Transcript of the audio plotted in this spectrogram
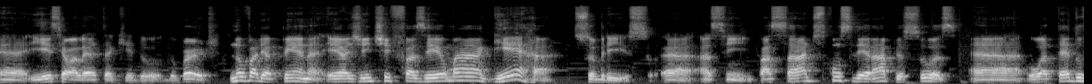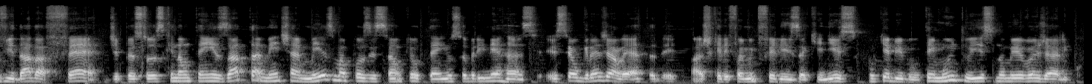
é, e esse é o alerta aqui do, do Bird, não vale a pena é a gente fazer uma guerra sobre isso. É, assim, passar a desconsiderar pessoas é, ou até duvidar da fé de pessoas que não têm exatamente a mesma posição que eu tenho sobre inerrância. Esse é o grande alerta dele. Acho que ele foi muito feliz aqui nisso, porque, Bíblia, tem muito isso no meio evangélico.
